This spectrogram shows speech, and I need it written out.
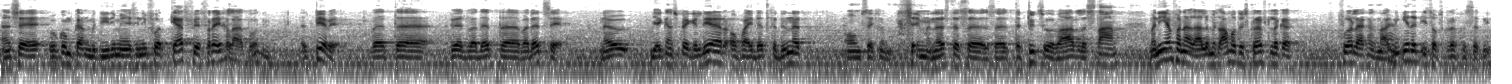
en sê hoekom kan moet hierdie mense nie voor Kersfees vrygelaat word. Dis PW wat uh weet wat dit uh, wat dit sê. Nou jy kan spekuleer of hy dit gedoen het om sy sy ministers se se te toets oor waar hulle staan, maar nie een van hulle, hulle moes almal toe skriftelike voorleggings maak. Nie een het iets op skrift gesit nie.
